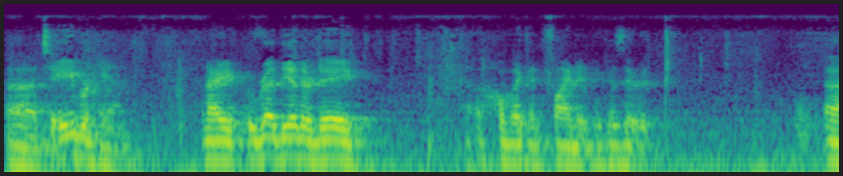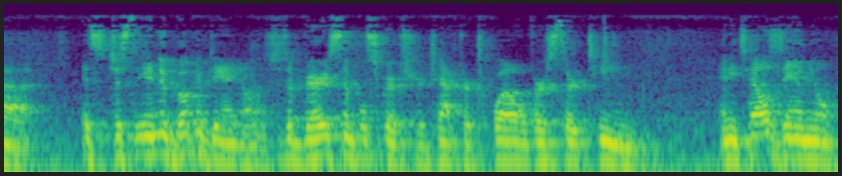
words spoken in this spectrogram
uh, to Abraham. And I read the other day, I hope I can find it because it, uh, it's just the end of book of Daniel. It's just a very simple scripture, chapter 12, verse 13. And he tells Daniel,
